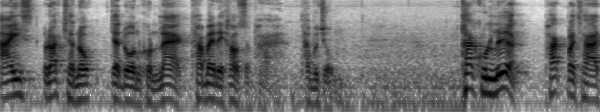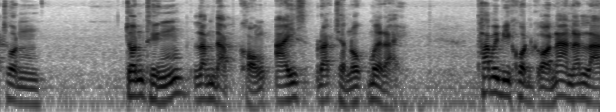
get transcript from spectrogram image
ไอซ์รักชนกจะโดนคนแรกถ้าไม่ได้เข้าสภาท่านผู้ชม ถ้าคุณเลือกพักประชาชน จนถึงลำดับของไอซ์รักชนกเมื่อไหร่ ถ้าไม่มีคนก่อนหน้านั้นลา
